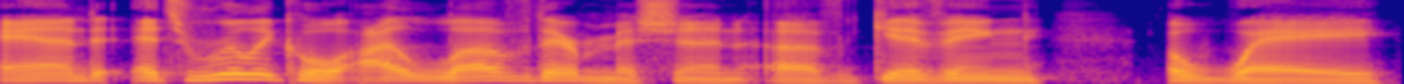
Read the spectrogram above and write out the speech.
and it's really cool. I love their mission of giving away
